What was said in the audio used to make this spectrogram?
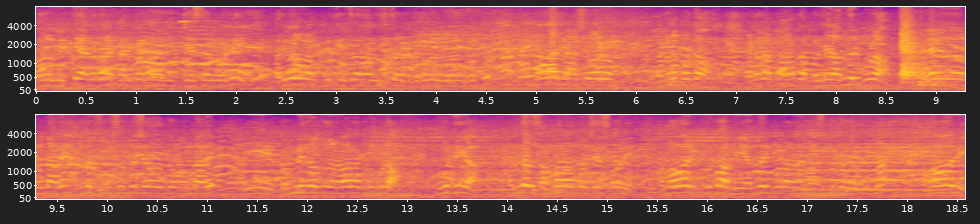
వాళ్ళు నిత్య అన్నదాన కార్యక్రమం చేస్తారు కాబట్టి అది కూడా మనం పూర్తి విశ్వాసాలు ఇస్తున్నట్టు గతంలో అమ్మవారి ఆశీర్వాదం పట్టణ పొద పట్టణ ప్రాంత ప్రజలందరూ కూడా నిలవెల్లా ఉండాలి అందరూ సుఖ సంతోషాలతో ఉండాలి. ఈ తొమ్మిది రోజుల నవరాత్రులు కూడా పూర్తిగా అందరూ సంబరాలతో చేసుకొని అమ్మవారి కృప మీ అందరికీ కూడా నేను కోరుకుంటున్నా. అమ్మవారి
